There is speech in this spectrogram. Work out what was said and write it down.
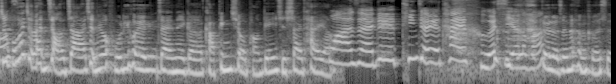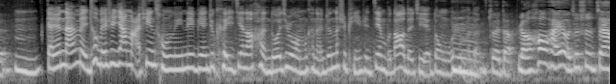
就不会觉得很狡诈，而且那个狐狸会在那个卡宾丘旁边一起晒太阳。哇塞，这听起来也太和谐了吧？对的，真的很和谐。嗯，感觉南美，特别是亚马逊丛林那边，就可以见到很多，就是我们可能真的是平时见不到的这些动物什么的。对的。然后还有就是在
